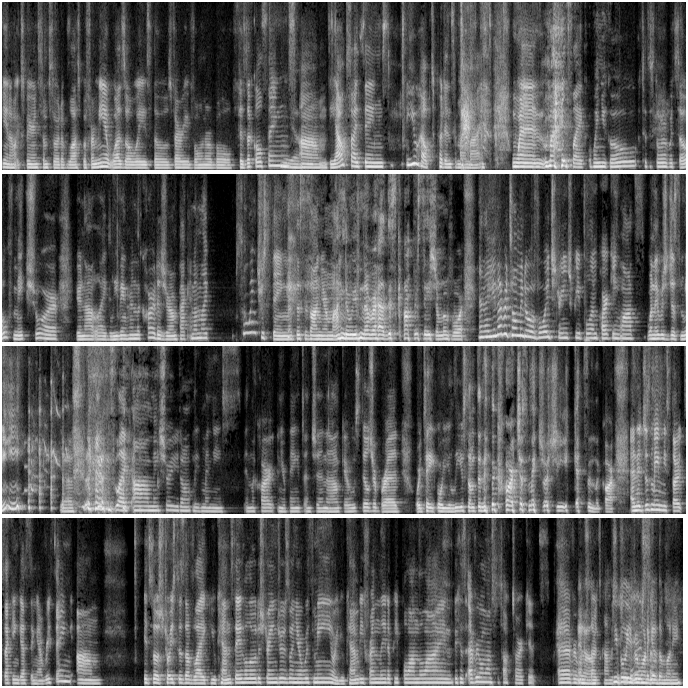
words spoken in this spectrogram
you know, experience some sort of loss. But for me, it was always those very vulnerable physical things. Yeah. Um, the outside things you helped put into my mind when my, it's like when you go to the store with Soph, make sure you're not like leaving her in the cart as you're unpacking. And I'm like, so interesting that this is on your mind and we've never had this conversation before. And that you never told me to avoid strange people in parking lots when it was just me. Yes. it's like, um, make sure you don't leave my niece in the cart and you're paying attention. I don't care who steals your bread or take or you leave something in the car, just make sure she gets in the car. And it just made me start second guessing everything. Um, it's those choices of like you can say hello to strangers when you're with me, or you can be friendly to people on the line because everyone wants to talk to our kids. Everyone starts conversations. People even want to so- give them money.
